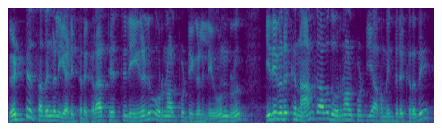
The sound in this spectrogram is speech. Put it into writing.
எட்டு சதங்களை அடித்திருக்கிறார். டெஸ்டில் ஏழு ஒருநாள் போட்டிகளிலே ஒன்று. இதுவருக்கு நான்காவது ஒருநாள் போட்டியாக அமைந்திருக்கிறது.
